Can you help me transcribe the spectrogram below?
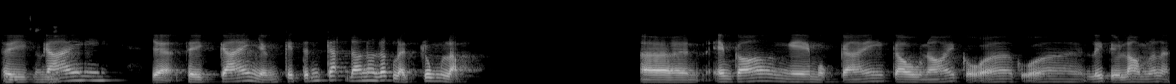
Thì giao lưu. cái dạ, thì cái những cái tính cách đó nó rất là trung lập. Ờ, em có nghe một cái câu nói của của Lý Tiểu Long đó là,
